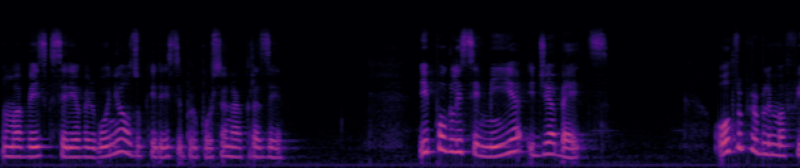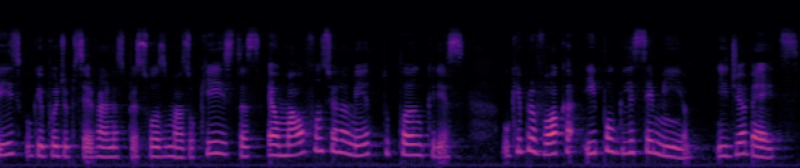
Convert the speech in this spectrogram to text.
uma vez que seria vergonhoso querer se proporcionar prazer. Hipoglicemia e diabetes. Outro problema físico que pude observar nas pessoas masoquistas é o mau funcionamento do pâncreas, o que provoca hipoglicemia e diabetes.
